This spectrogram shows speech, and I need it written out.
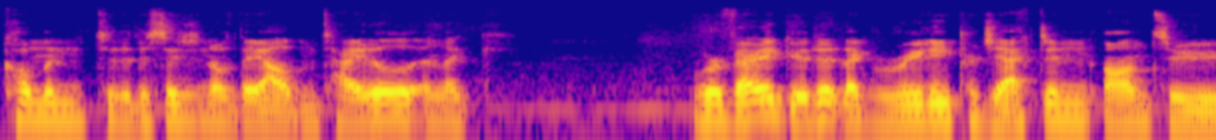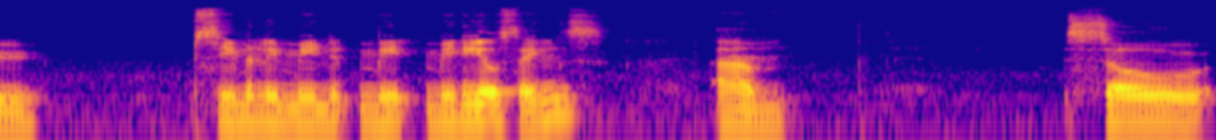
coming to the decision of the album title and like we're very good at like really projecting onto seemingly mean, mean menial things. Um so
